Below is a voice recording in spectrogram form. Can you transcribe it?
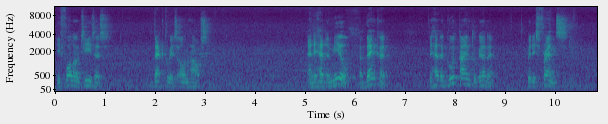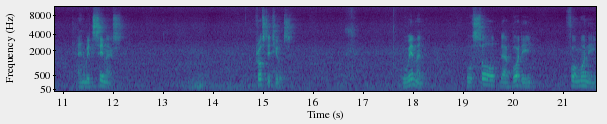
He followed Jesus back to his own house. And they had a meal, a banquet. They had a good time together with his friends and with sinners, prostitutes, women who sold their body for money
